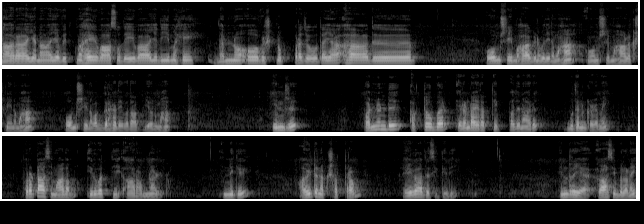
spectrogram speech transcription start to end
நாராயணாய வித்மஹே வாசுதேவாய தீமஹே தன்னோ விஷ்ணு பிரஜோதயாது. ஓம் ஸ்ரீ மகாகணபதி நம ஓம் ஸ்ரீ மகாலட்சுமி நம ஓம் ஸ்ரீ நவகிரக தேவதாபியோ நம இன்று பன்னெண்டு அக்டோபர் இரண்டாயிரத்தி பதினாறு புதன்கிழமை புரட்டாசி மாதம் இருபத்தி ஆறாம் நாள். இன்னைக்கு அவிட்ட நட்சத்திரம் ஏகாதசி திதி. இன்றைய ராசி பலனை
